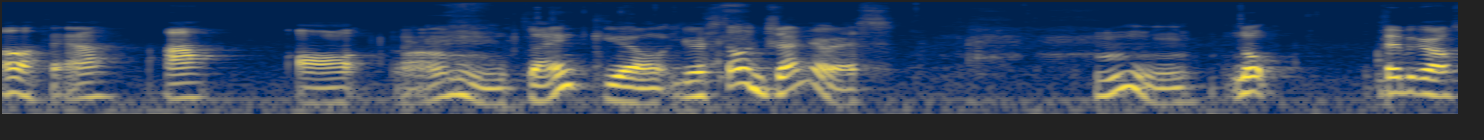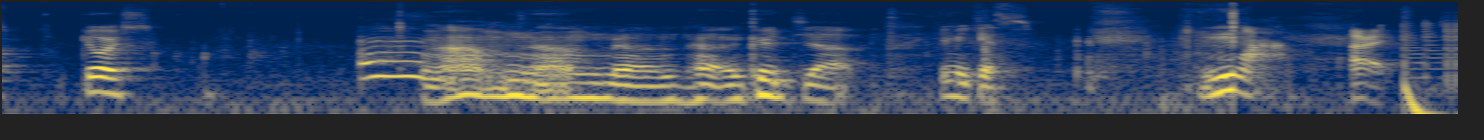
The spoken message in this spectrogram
Oh yeah. Ah. Oh, um, thank you. You're so generous. Hmm. Nope. Baby girls, yours. Nom nom nom nom. Good job. Give me a kiss. Mwah. All right.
